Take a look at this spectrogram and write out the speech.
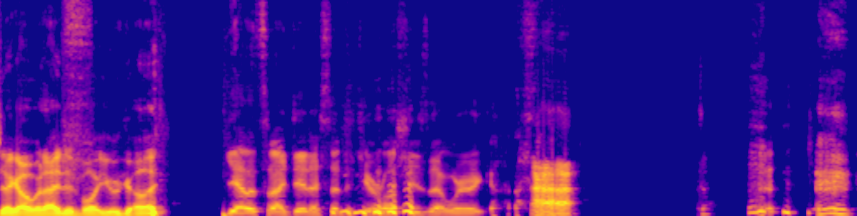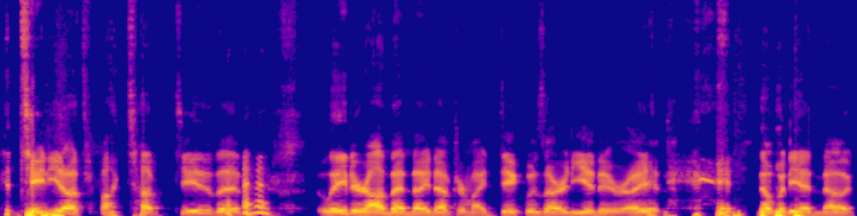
check out what I did while you were gone. yeah, that's what I did. I sent it to her while she was at work. Dude, you know it's fucked up too. Then later on that night, after my dick was already in it, right? Nobody had known.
